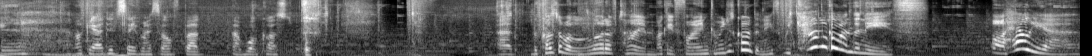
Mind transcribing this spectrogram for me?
Eh, okay, I did save myself, but at what cost? at the cost of a lot of time. Okay, fine. Can we just go underneath? We can go underneath! Oh, hell yeah!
